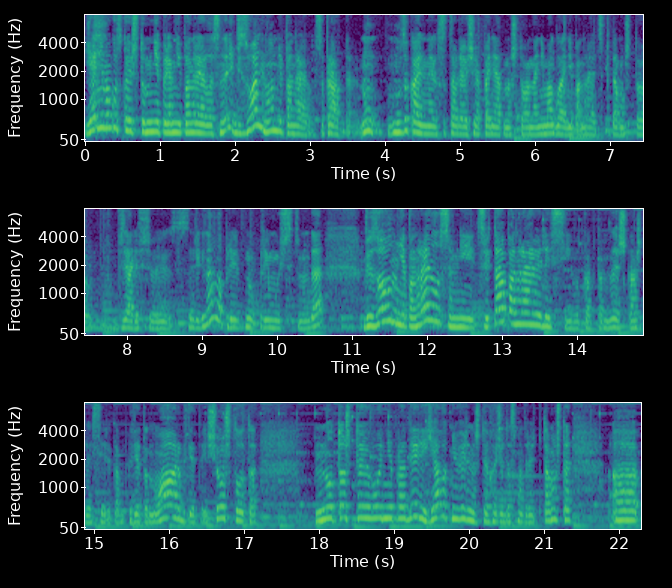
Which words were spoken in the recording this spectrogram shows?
Я не могу сказать, что мне прям не понравилось. Визуально он мне понравился, правда. Ну, музыкальная составляющая, понятно, что она не могла не понравиться, потому что взяли все из оригинала, пре- ну, преимущественно, да. Визуал мне понравился, мне и цвета понравились, и вот как там, знаешь, каждая серия там где-то нуар, где-то еще что-то. Но то, что его не продлили, я вот не уверена, что я хочу досмотреть, потому что а,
